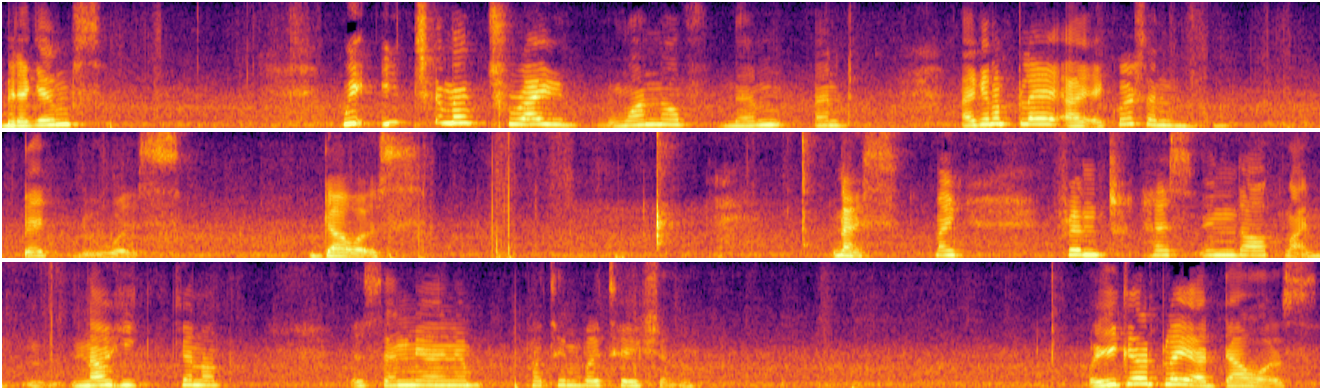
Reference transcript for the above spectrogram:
Better games. We each gonna try one of them, and I gonna play uh, EggWars and Bedwars. Dowers. Nice. My friend has in the offline. Now he cannot send me any party invitation. But you can play at Dallas.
